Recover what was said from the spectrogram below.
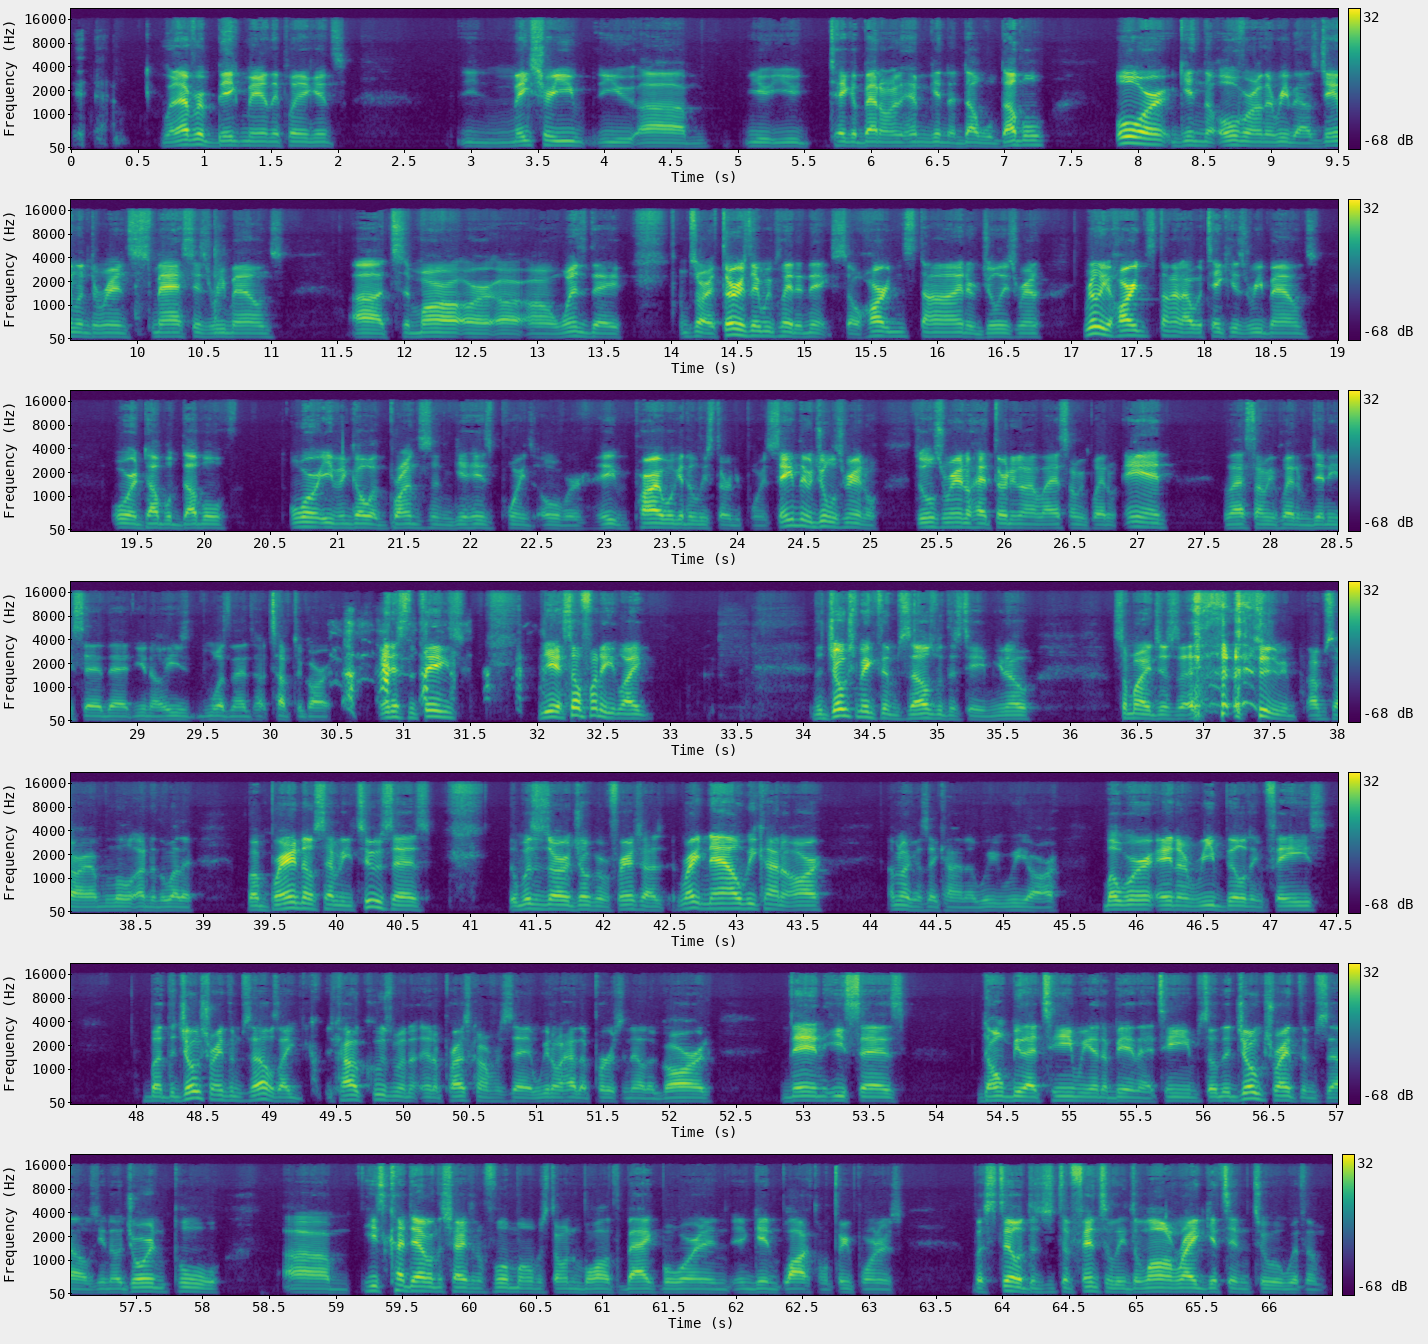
whatever big man they play against, make sure you you um you you take a bet on him getting a double double or getting the over on the rebounds. Jalen Duren smashed his rebounds uh tomorrow or, or, on Wednesday. I'm sorry, Thursday we play the Knicks. So Hartenstein or Julius Randle. Really Hartenstein, I would take his rebounds or a double double, or even go with Brunson, get his points over. He probably will get at least 30 points. Same thing with Julius Randle. Julius Randle had 39 last time we played him, and last time we played him, Deni said that you know he wasn't that tough to guard. and it's the things, yeah, it's so funny. Like the jokes make themselves with this team. You know, somebody just said, I'm sorry, I'm a little under the weather, but Brando seventy two says the Wizards are a joke of a franchise. Right now, we kind of are. I'm not gonna say kind of. We we are, but we're in a rebuilding phase. But the jokes write themselves. Like Kyle Kuzma in a press conference said, we don't have the personnel to guard. Then he says, "Don't be that team." We end up being that team. So the jokes write themselves. You know, Jordan Poole, um, he's cut down on the shots in the full moments, throwing the ball at the backboard and, and getting blocked on three pointers. But still, just defensively, Delon Wright gets into it with him.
